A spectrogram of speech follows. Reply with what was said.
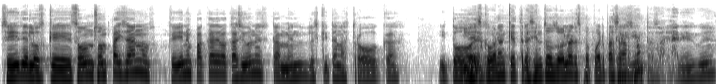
Sí, de los que son, son paisanos, que vienen para acá de vacaciones, también les quitan las trocas y todo y les eso. cobran que 300 dólares para poder pasar, ¿no? 300 dólares, güey.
